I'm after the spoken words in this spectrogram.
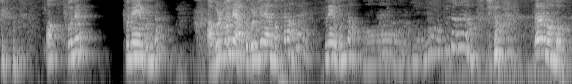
어? 분해? 분해해 본다? 아, 물분해. 아까 물분해 한 것처럼? 분해해 본다? 어, 어, 나쁘잖아요. 자, 다른 방법.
